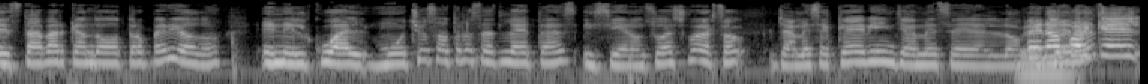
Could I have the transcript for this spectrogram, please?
está abarcando otro periodo en el cual muchos otros atletas hicieron su esfuerzo, llámese Kevin, llámese lo que Pero porque el,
